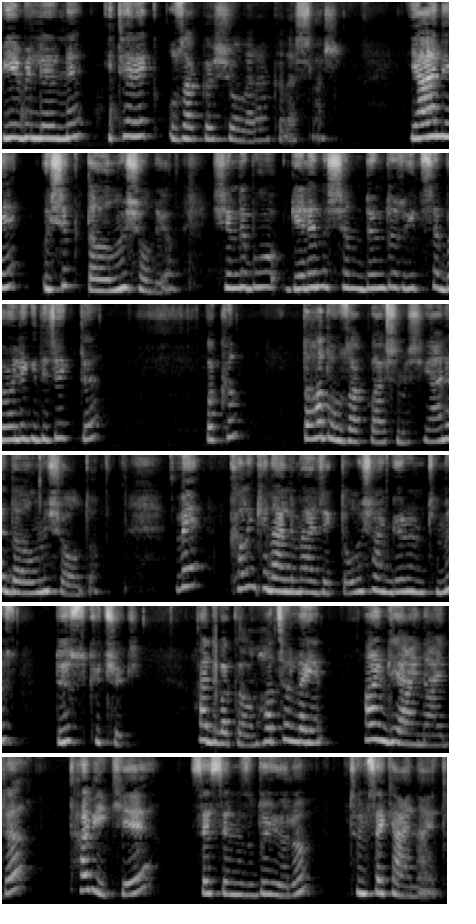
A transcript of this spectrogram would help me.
birbirlerini iterek uzaklaşıyorlar arkadaşlar. Yani ışık dağılmış oluyor. Şimdi bu gelen ışın dümdüz gitse böyle gidecekti. Bakın daha da uzaklaşmış yani dağılmış oldu. Ve kalın kenarlı mercekte oluşan görüntümüz düz küçük. Hadi bakalım hatırlayın. Hangi aynaydı? Tabii ki seslerinizi duyuyorum. Tümsek aynaydı.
